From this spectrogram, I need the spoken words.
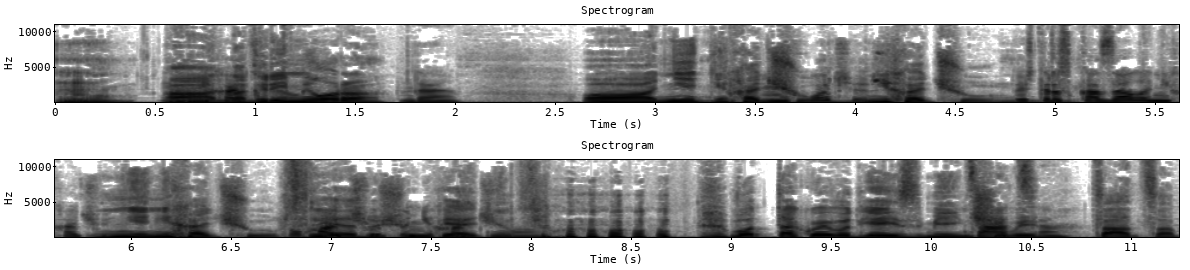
А, на гримера? Да. А, нет, не хочу. хочешь? Не хочу. То есть рассказала, не хочу. Не, не хочу. В То хочу, следующую то не хочу. пятницу. Вот такой вот я изменчивый. Цаца. Цаца.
